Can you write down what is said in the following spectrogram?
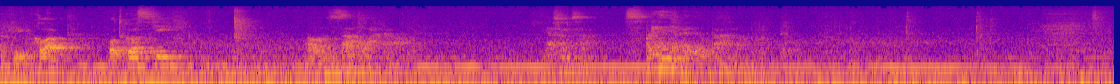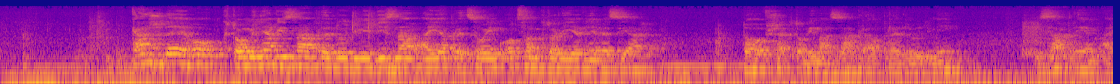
taký chlap od kosti a on zaplakal. Ja som sa sprenevedel pánom. Každého, kto mňa vyzná pred ľuďmi, vyznám aj ja pred svojim Otcom, ktorý je v nebesiach. Však, kto by ma zabral pred ľuďmi, zapriem aj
